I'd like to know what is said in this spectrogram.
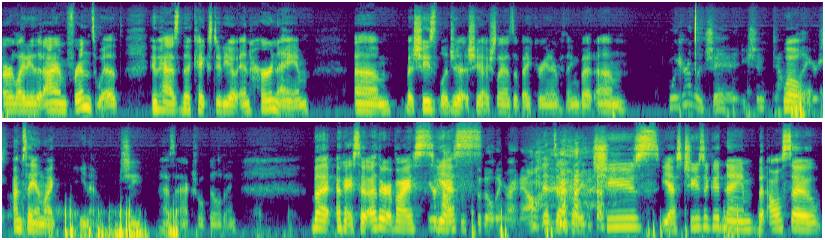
or lady that I am friends with who has the cake studio in her name. Um, but she's legit. She actually has a bakery and everything. But um, Well, you're legit. You shouldn't downplay Well, yourself. I'm saying like you know she has an actual building. But okay, so other advice, Your yes, is the building right now. exactly. choose yes, choose a good name, but also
